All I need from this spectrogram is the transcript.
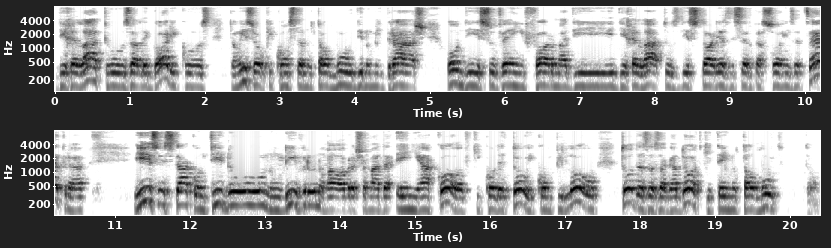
de relatos alegóricos. Então, isso é o que consta no Talmud e no Midrash, onde isso vem em forma de, de relatos, de histórias, dissertações, etc. Isso está contido num livro, numa obra chamada Ein Yaakov, que coletou e compilou todas as Agadot que tem no Talmud. Então,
